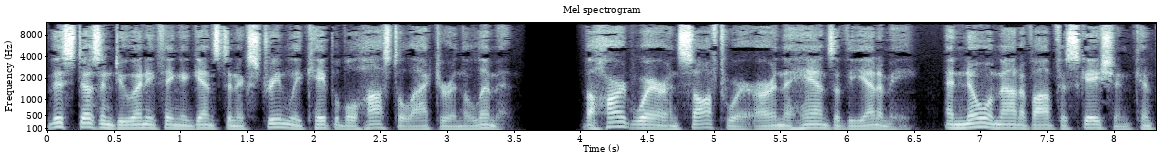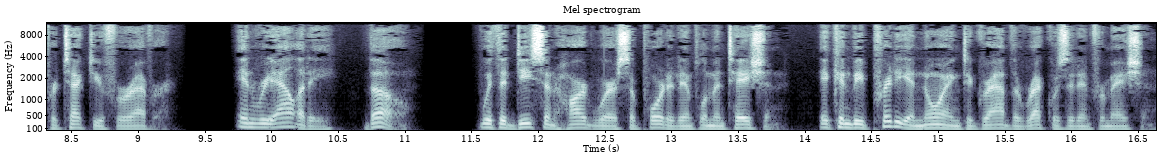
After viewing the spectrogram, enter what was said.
This doesn't do anything against an extremely capable hostile actor in the limit. The hardware and software are in the hands of the enemy, and no amount of obfuscation can protect you forever. In reality, though, with a decent hardware supported implementation, it can be pretty annoying to grab the requisite information.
